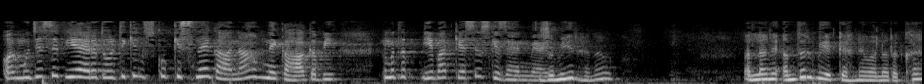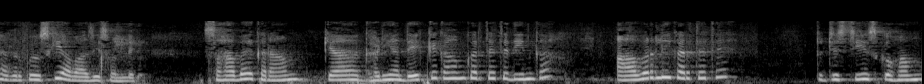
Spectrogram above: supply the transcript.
اور مجھے صرف یہ حیرت ہو رہی تھی کہ اس کو کس نے کہا؟ نا ہم نے کہا کبھی۔ مطلب یہ بات کیسے اس کے ذہن میں آئی؟ ضمیر ہے نا۔ اللہ نے اندر بھی ایک کہنے والا رکھا ہے، اگر کوئی اس کی آواز ہی سن لے۔ صحابہ کرام کیا گھڑیاں دیکھ کے کام کرتے تھے دین کا؟ آورلی کرتے تھے؟ تو جس چیز کو ہم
